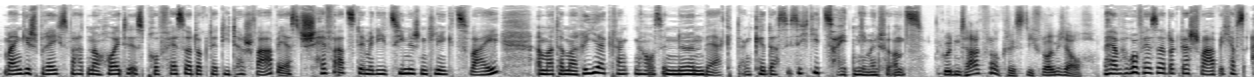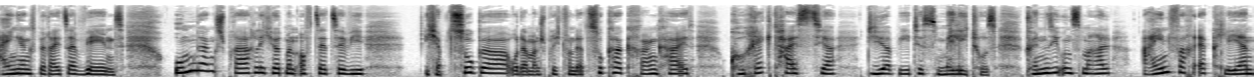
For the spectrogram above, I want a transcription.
Mein Gesprächs Gesprächspartner heute ist Professor Dr. Dieter Schwabe. Er ist Chefarzt der Medizinischen Klinik 2 am Martha-Maria Krankenhaus in Nürnberg. Danke, dass Sie sich die Zeit nehmen für uns. Guten Tag, Frau Christ. Ich freue mich auch. Herr Professor Dr. Schwab, ich habe es eingangs bereits erwähnt. Umgangssprachlich hört man oft Sätze wie ich habe Zucker oder man spricht von der Zuckerkrankheit. Korrekt heißt es ja Diabetes mellitus. Können Sie uns mal einfach erklären,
